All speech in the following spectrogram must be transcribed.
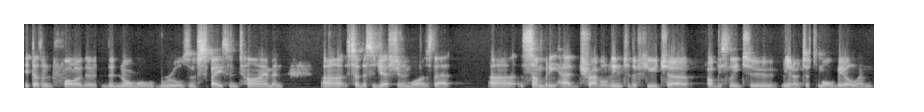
it doesn't follow the the normal rules of space and time and uh, so the suggestion was that uh, somebody had traveled into the future obviously to you know to Smallville and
